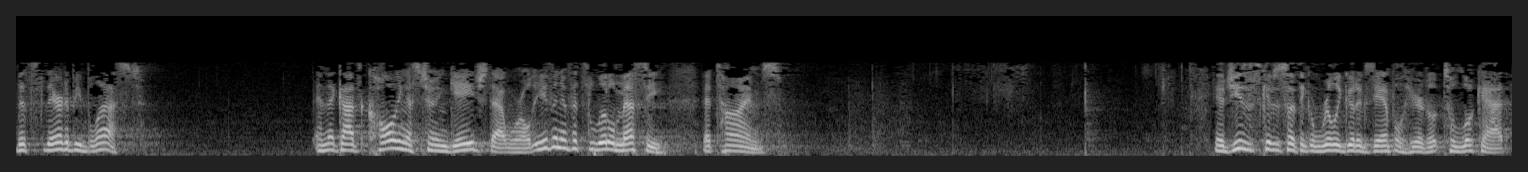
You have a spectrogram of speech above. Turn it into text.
that's there to be blessed. And that God's calling us to engage that world, even if it's a little messy at times. You know, Jesus gives us, I think, a really good example here to, to look at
